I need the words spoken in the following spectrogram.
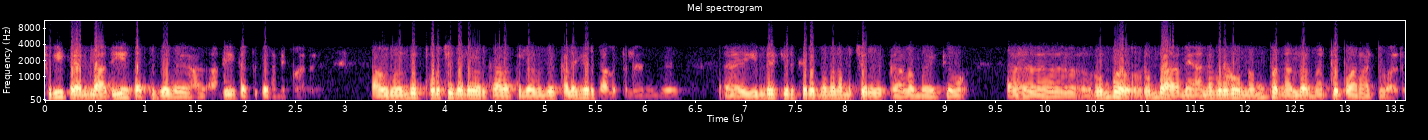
ஃப்ரீ டைம்ல அதையும் கத்துக்க அதையும் கத்துக்க நினைப்பாரு. அவர் வந்து புரட்சி தலைவர் காலத்துல இருந்து கலைஞர் காலத்துல இருந்து இன்றைக்கு இருக்கிற முதலமைச்சர் காலம் வரைக்கும் ஆஹ் ரொம்ப ரொம்ப அனை- அனைவரோடும் ரொம்ப நல்ல நட்பு பாராட்டுவார்.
